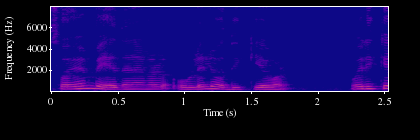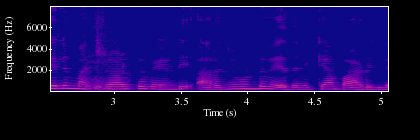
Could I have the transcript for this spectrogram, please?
സ്വയം വേദനകൾ ഉള്ളിൽ ഒതുക്കിയവൾ ഒരിക്കലും മറ്റൊരാൾക്ക് വേണ്ടി അറിഞ്ഞുകൊണ്ട് വേദനിക്കാൻ പാടില്ല.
